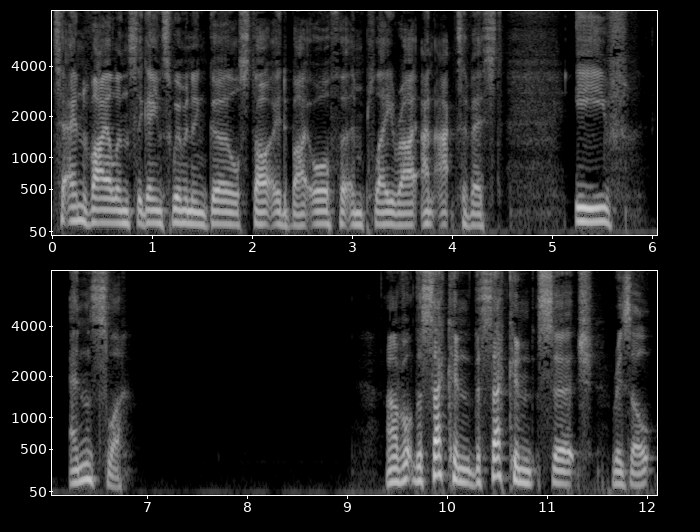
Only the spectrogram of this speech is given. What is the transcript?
to end violence against women and girls started by author and playwright and activist Eve Ensler. And the second the second search result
